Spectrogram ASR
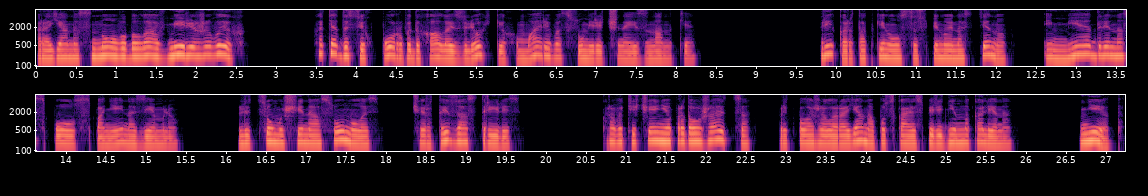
Раяна снова была в мире живых, хотя до сих пор выдыхала из легких марево сумеречной изнанки. Рикард откинулся спиной на стену и медленно сполз по ней на землю. Лицо мужчины осунулось, черты заострились. «Кровотечение продолжается», — предположила Раяна, опускаясь перед ним на колено. Нет,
